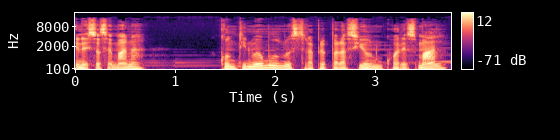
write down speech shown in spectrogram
En esta semana, continuemos nuestra preparación cuaresmal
